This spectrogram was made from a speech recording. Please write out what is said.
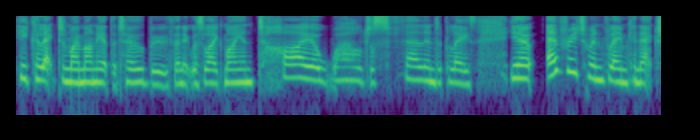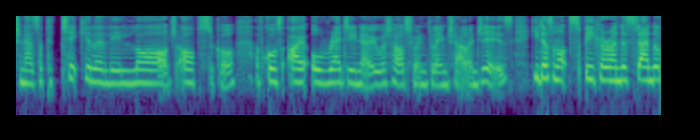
He collected my money at the toll booth, and it was like my entire world just fell into place. You know, every twin flame connection has a particularly large obstacle. Of course, I already know what our twin flame challenge is. He does not speak or understand a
